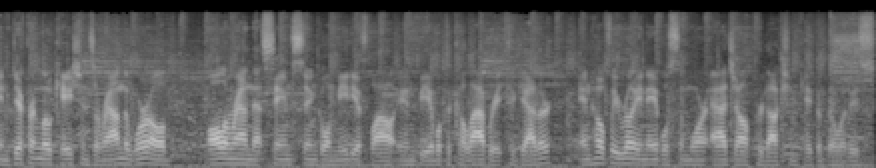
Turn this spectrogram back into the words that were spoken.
in different locations around the world all around that same single media file and be able to collaborate together and hopefully really enable some more agile production capabilities.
